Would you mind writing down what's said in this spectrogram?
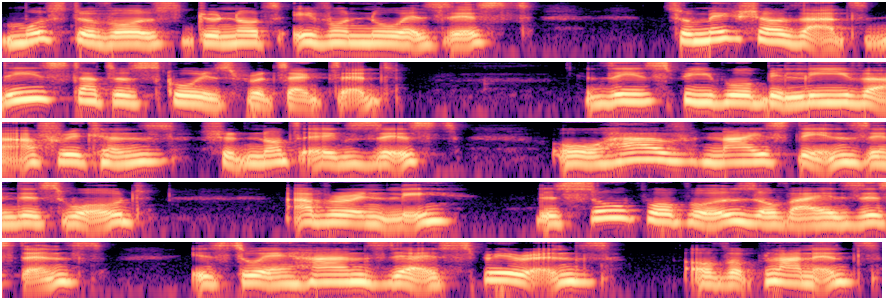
most of us do not even know exist to make sure that this status quo is protected. These people believe Africans should not exist or have nice things in this world. Apparently, the sole purpose of our existence is to enhance their experience of a planet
